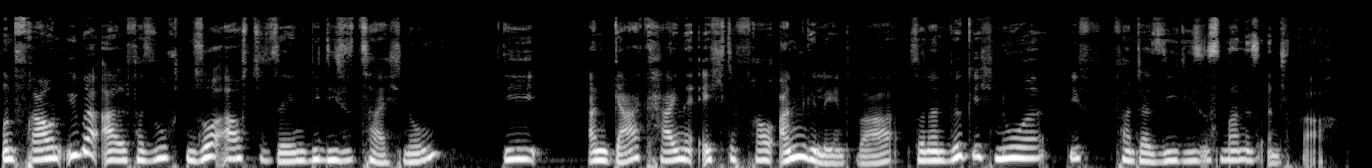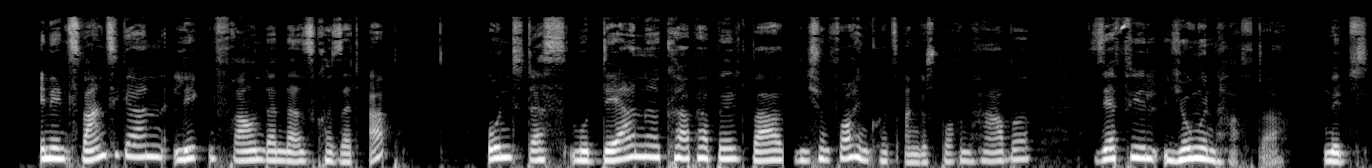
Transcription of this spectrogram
Und Frauen überall versuchten so auszusehen wie diese Zeichnung, die an gar keine echte Frau angelehnt war, sondern wirklich nur die Fantasie dieses Mannes entsprach. In den Zwanzigern legten Frauen dann das Korsett ab und das moderne Körperbild war, wie ich schon vorhin kurz angesprochen habe, sehr viel jungenhafter, mit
